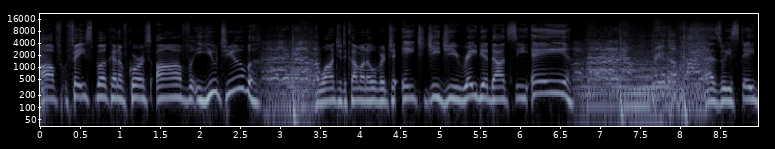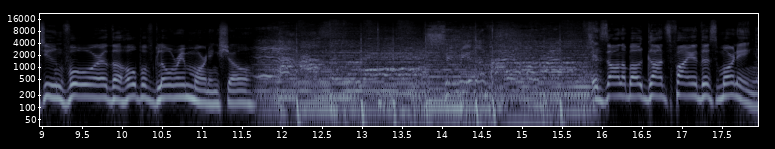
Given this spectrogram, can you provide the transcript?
off Facebook and, of course, off YouTube. I want you to come on over to hggradio.ca as we stay tuned for the Hope of Glory Morning Show. It's all about God's fire this morning.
